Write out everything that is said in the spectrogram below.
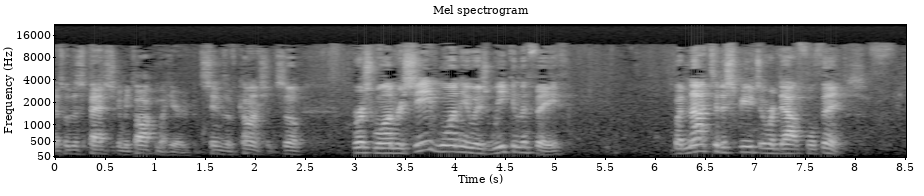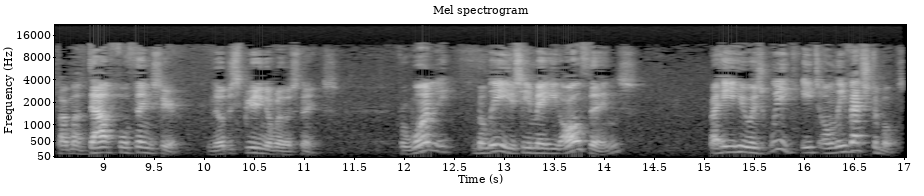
That's what this passage is going to be talking about here sins of conscience. So, verse 1 Receive one who is weak in the faith, but not to disputes over doubtful things. Talking about doubtful things here. No disputing over those things. For one believes he may eat all things, but he who is weak eats only vegetables.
